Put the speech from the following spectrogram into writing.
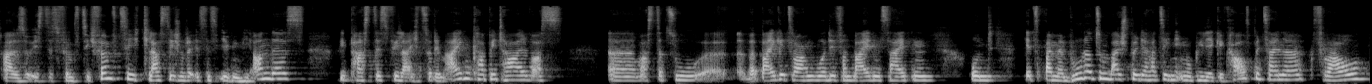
Also ist es 50-50 klassisch oder ist es irgendwie anders? Wie passt es vielleicht zu dem Eigenkapital, was, äh, was dazu äh, beigetragen wurde von beiden Seiten? Und jetzt bei meinem Bruder zum Beispiel, der hat sich eine Immobilie gekauft mit seiner Frau.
